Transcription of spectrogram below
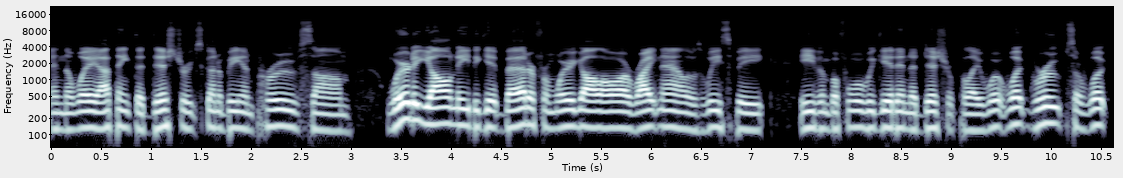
and the way I think the district's going to be improved some, where do y'all need to get better from where y'all are right now as we speak, even before we get into district play? What, what groups or what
